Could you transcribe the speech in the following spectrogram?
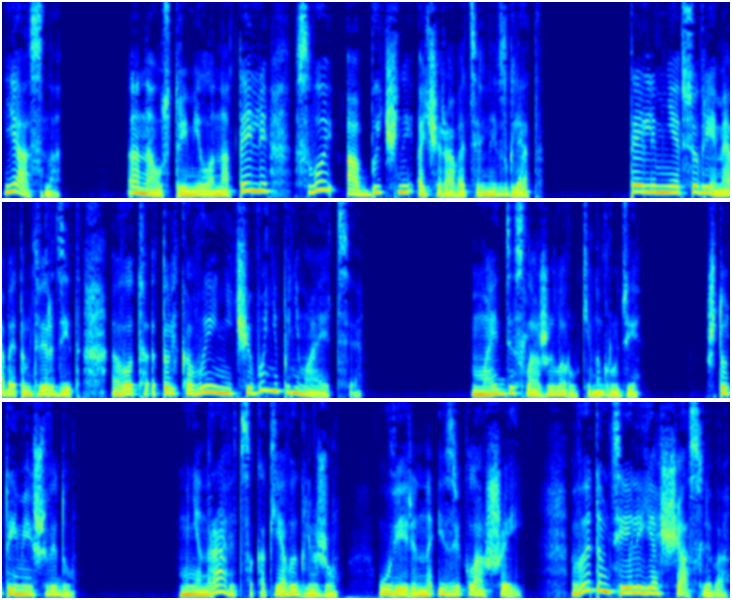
ясно». Она устремила на Телли свой обычный очаровательный взгляд. «Телли мне все время об этом твердит, вот только вы ничего не понимаете». Мэдди сложила руки на груди. «Что ты имеешь в виду?» «Мне нравится, как я выгляжу», — уверенно изрекла Шей. «В этом теле я счастлива.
